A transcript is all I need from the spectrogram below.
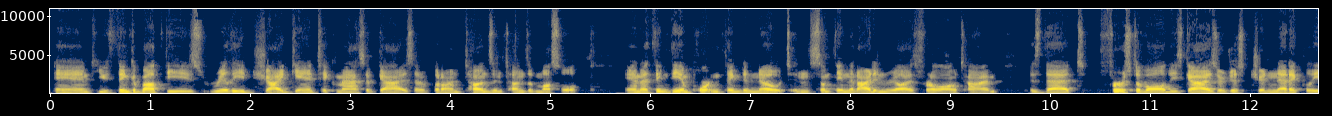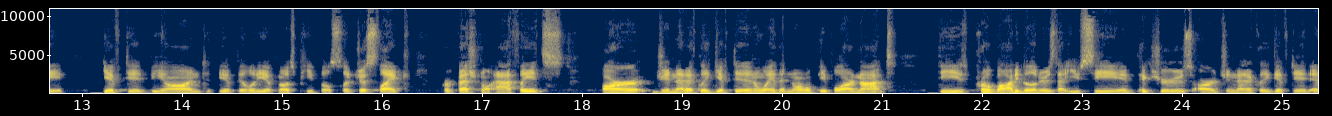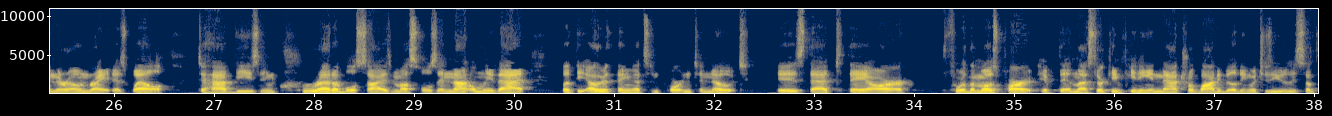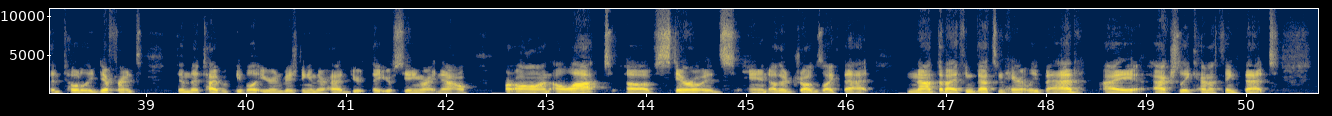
And you think about these really gigantic, massive guys that have put on tons and tons of muscle. And I think the important thing to note, and something that I didn't realize for a long time, is that first of all, these guys are just genetically gifted beyond the ability of most people. So just like professional athletes, are genetically gifted in a way that normal people are not. These pro bodybuilders that you see in pictures are genetically gifted in their own right as well to have these incredible size muscles. And not only that, but the other thing that's important to note is that they are, for the most part, if unless they're competing in natural bodybuilding, which is usually something totally different than the type of people that you're envisioning in their head you're, that you're seeing right now, are on a lot of steroids and other drugs like that not that I think that's inherently bad. I actually kind of think that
